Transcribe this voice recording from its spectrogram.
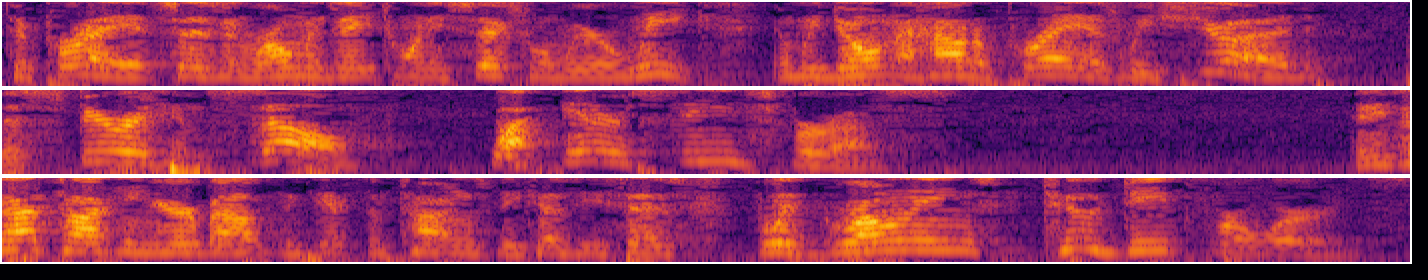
to pray. It says in Romans 8:26, when we are weak and we don't know how to pray as we should, the Spirit Himself, what intercedes for us and he's not talking here about the gift of tongues because he says, with groanings too deep for words,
